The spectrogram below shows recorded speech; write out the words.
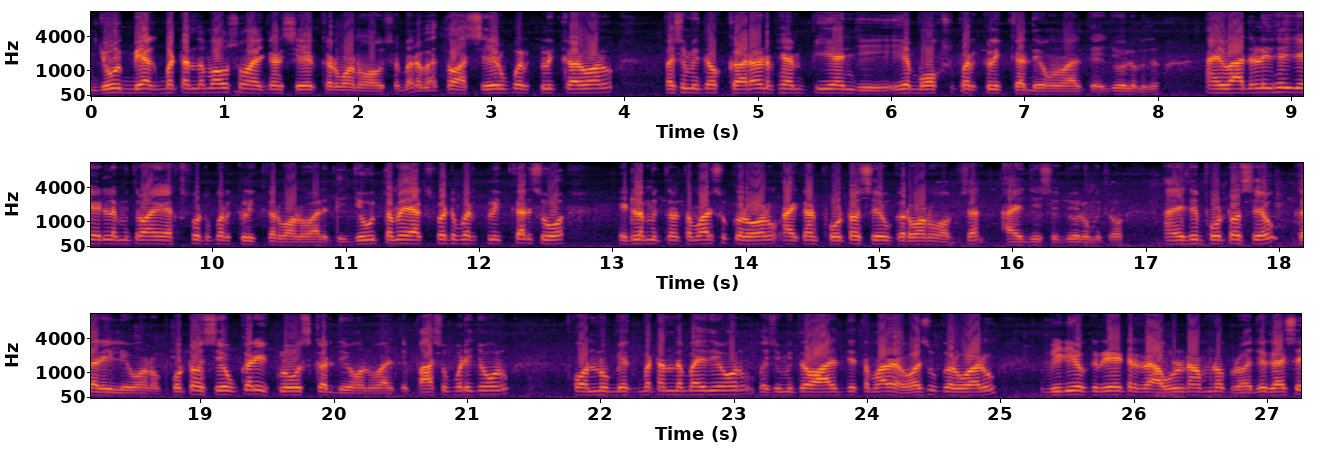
જો બેક બટન દબાવશો આઈકન શેર કરવાનું આવશે, બરાબર? તો આ શેર ઉપર ક્લિક કરવાનું. પછી મિત્રો કરંટ ફેમ પીએનજી એ બોક્સ ઉપર ક્લિક કરી દેવાનું આ રીતે જોઈ લો મિત્રો. અહીં વાદળી થઈ જાય એટલે મિત્રો અહીં એક્સપોર્ટ ઉપર ક્લિક કરવાનું આ જેવું તમે એક્સપોર્ટ ઉપર ક્લિક કરશો, એટલે મિત્રો તમારે શું કરવાનું? આઈકન ફોટો સેવ કરવાનો ઓપ્શન આવી જશે, જોઈ લો મિત્રો. અહીંથી ફોટો સેવ કરી લેવાનો. ફોટો સેવ કરી ક્લોઝ કરી દેવાનું આ પાછું પડી જવાનું. ફોનનું બેક બટન દબાવી દેવાનું. પછી મિત્રો આ રીતે તમારે હવે શું કરવાનું? વીડિયો ક્રિએટર રાહુલ નામનો પ્રોજેક્ટ હશે,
